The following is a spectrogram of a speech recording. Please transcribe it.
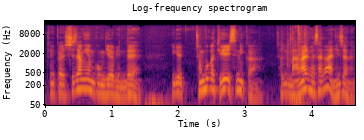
그러니까 시장형 공기업인데 이게 정부가 뒤에 있으니까 저기 망할 회사가 아니잖아요.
